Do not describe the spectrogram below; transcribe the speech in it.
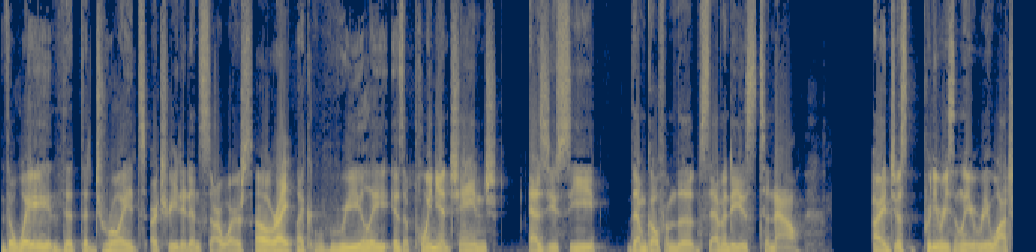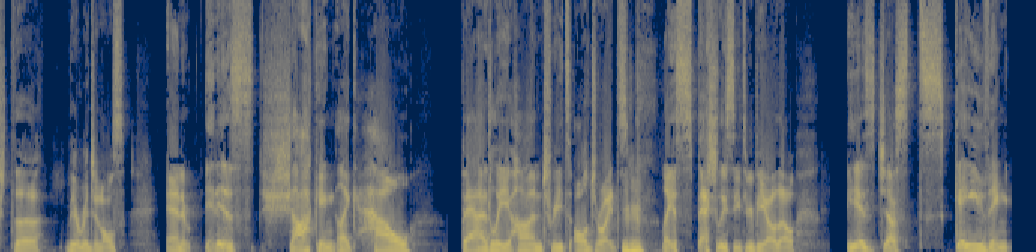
The way that the droids are treated in Star Wars, oh right like, really is a poignant change as you see them go from the 70s to now. I just pretty recently rewatched the the originals, and it, it is shocking, like how badly Han treats all droids, mm-hmm. like especially C3PO though. He is just scathing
